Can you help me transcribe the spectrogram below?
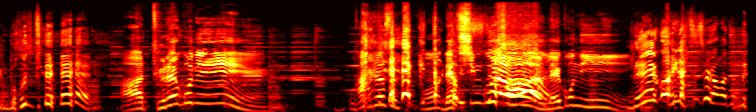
뭔데? 아 드래곤이 그래서 어, 내. 친구야 레고니 레고이 같은 소리 하거든데.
